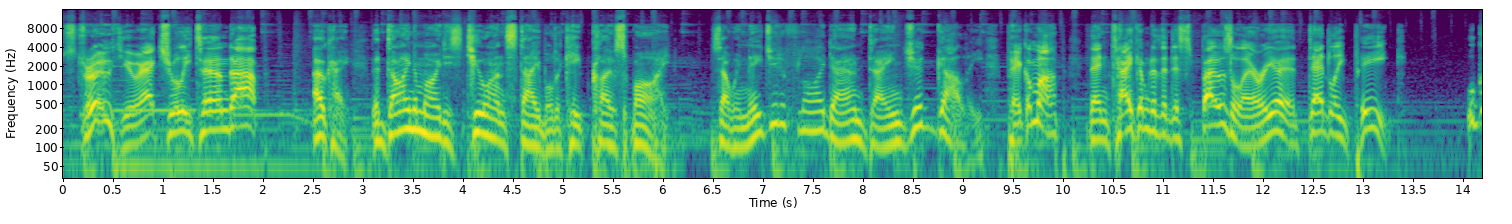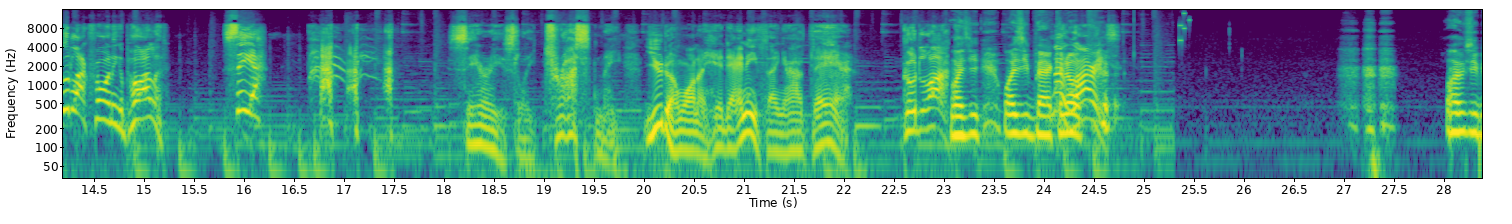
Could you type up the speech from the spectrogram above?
Struth, you actually turned up. Okay, the dynamite is too unstable to keep close by. So we need you to fly down Danger Gully, pick 'em up, then take 'em to the disposal area at Deadly Peak. Well, good luck finding a pilot. See ya. Seriously, trust me, you don't want to hit anything out there. Good luck. Why is he why is he backing No up? worries. Why was he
